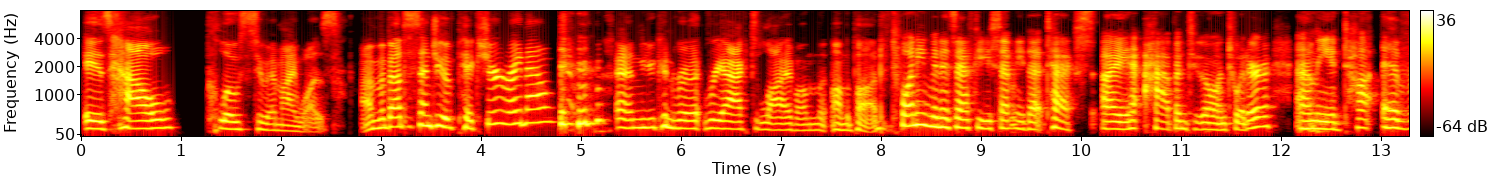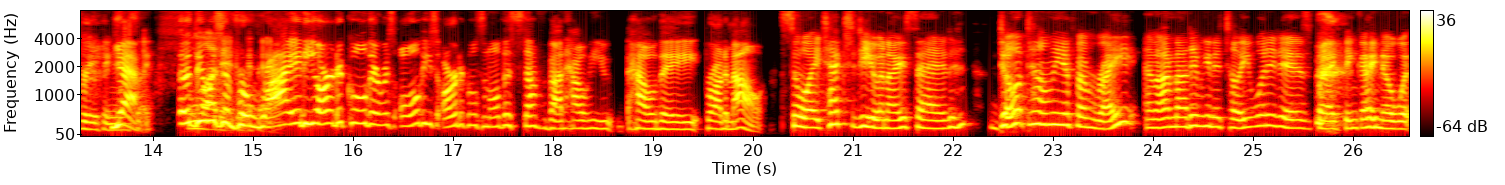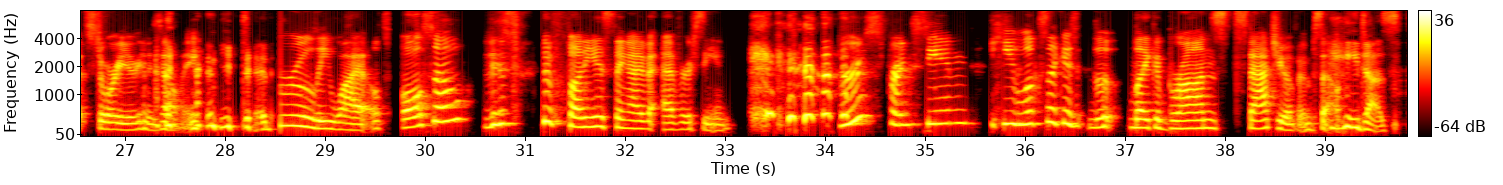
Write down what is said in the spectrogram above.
is how close to him I was. I'm about to send you a picture right now, and you can re- react live on the on the pod. Twenty minutes after you sent me that text, I happened to go on Twitter, and the entire everything yeah. was like uh, there was a variety article. There was all these articles and all this stuff about how he how they brought him out. So I texted you and I said, "Don't tell me if I'm right, and I'm not even going to tell you what it is, but I think I know what story you're going to tell me." and you did. Truly wild. Also, this the funniest thing I've ever seen. Bruce Springsteen, he looks like a like a bronze statue of himself. He does.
